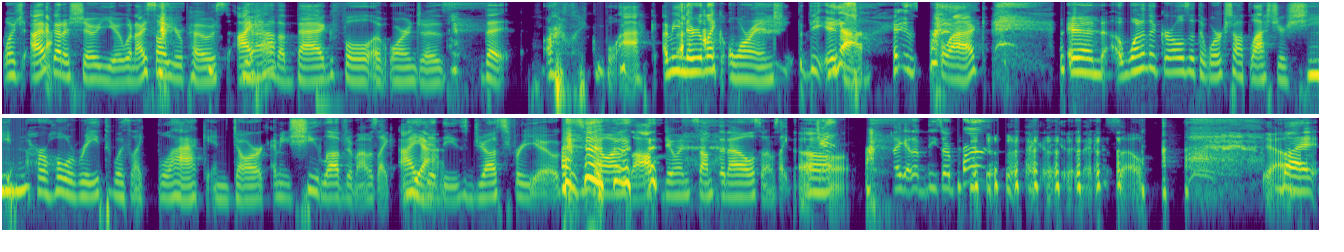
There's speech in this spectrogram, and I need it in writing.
which I've yeah. got to show you. When I saw your post, yeah. I have a bag full of oranges that are like black. I mean, they're like orange, but the inside yeah. is black and one of the girls at the workshop last year, she mm-hmm. her whole wreath was like black and dark. I mean, she loved them. I was like, I yeah. did these just for you because you know I was off doing something else, and I was like, oh. I got to, These are burnt. I gotta get in there. So yeah. But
